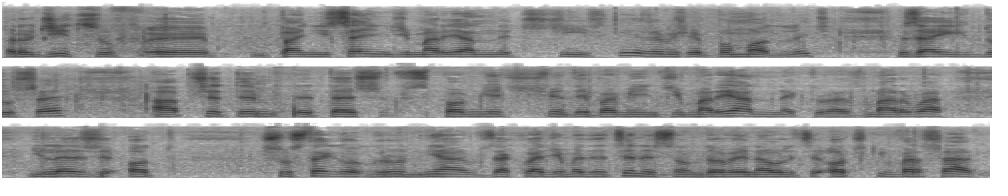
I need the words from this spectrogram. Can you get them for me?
rodziców y, pani sędzi Marianny Trzcińskiej, żeby się pomodlić za ich duszę, a przy tym y, też wspomnieć świętej pamięci Mariannę, która zmarła i leży od 6 grudnia w Zakładzie Medycyny Sądowej na ulicy Oczki w Warszawie.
